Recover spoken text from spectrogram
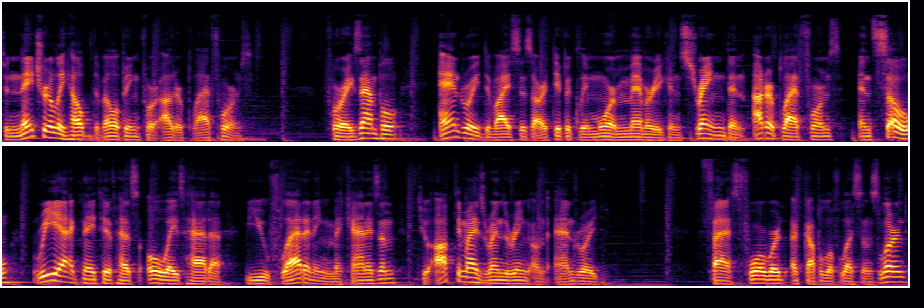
to naturally help developing for other platforms. For example, Android devices are typically more memory constrained than other platforms, and so React Native has always had a view flattening mechanism to optimize rendering on Android. Fast forward a couple of lessons learned,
